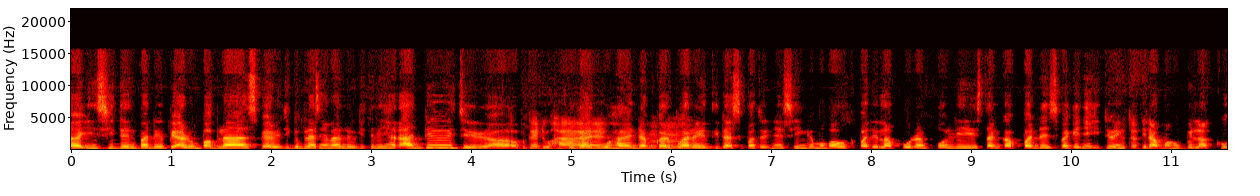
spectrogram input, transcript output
uh, insiden pada PRU 14, PRU 13 yang lalu kita lihat ada je uh, pergaduhan, pergaduhan dan perkara-perkara yang tidak sepatutnya sehingga membawa kepada laporan polis, tangkapan dan sebagainya. Itu yang kita Betul. tidak mahu berlaku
